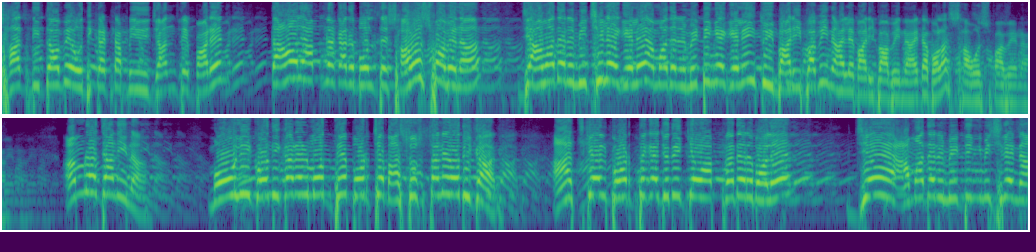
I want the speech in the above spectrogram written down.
ছাদ দিতে হবে, অধিকারটা আপনি যদি জানতে পারেন, তাহলে আপনাকে আর বলতে সাহস পাবে না যে আমাদের মিছিলে গেলে, আমাদের মিটিং এ গেলেই তুই বাড়ি পাবি না হলে বাড়ি পাবি না, এটা বলার সাহস পাবে না। আমরা জানি না, মৌলিক অধিকারের মধ্যে পড়ছে বাসস্থানের অধিকার আজকের পর থেকে যদি কেউ আপনাদের বলে যে আমাদের মিটিং মিছিলে না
